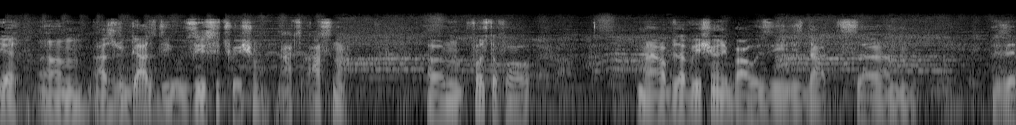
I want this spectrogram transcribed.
Yeah, um, as regards the Ozil situation at Arsenal, um, first of all, my observation about Ozil is that um, he's a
